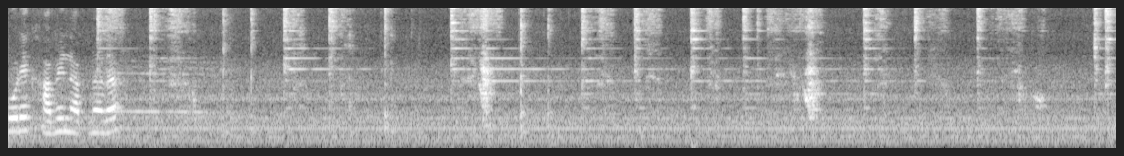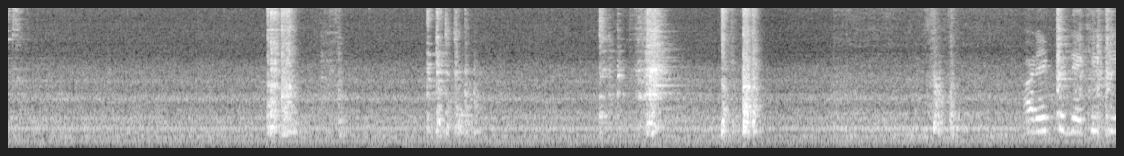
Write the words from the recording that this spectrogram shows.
করে খাবেন আপনারা। আর একটু দেখি কি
